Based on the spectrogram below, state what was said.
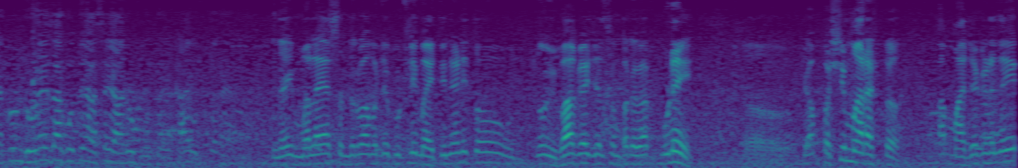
याकडून डोळेजाग होतोय असाही आरोप होतोय. काय उत्तर आहे? नाही मला या संदर्भामध्ये कुठली माहिती नाही आणि तो जो विभाग आहे जलसंपदा विभाग पुणे किंवा पश्चिम महाराष्ट्र हा माझ्याकडे नाही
